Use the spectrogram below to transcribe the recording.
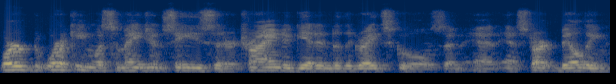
We're working with some agencies that are trying to get into the grade schools and, and, and start building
